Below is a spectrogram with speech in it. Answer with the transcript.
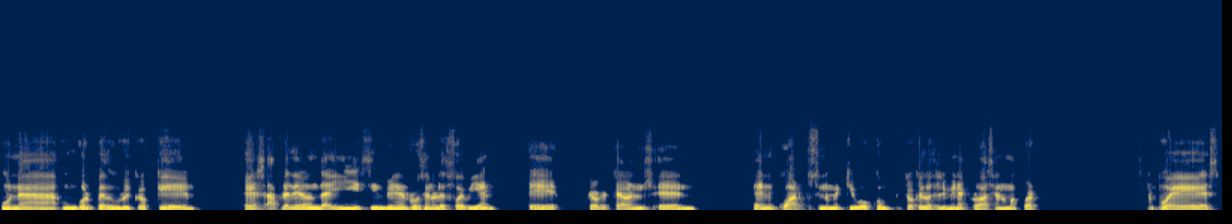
una, un golpe duro y creo que es, aprendieron de ahí, y si bien en Rusia no les fue bien, eh, creo que quedaron en, en cuartos, si no me equivoco, creo que los elimina Croacia, no me acuerdo. Pues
